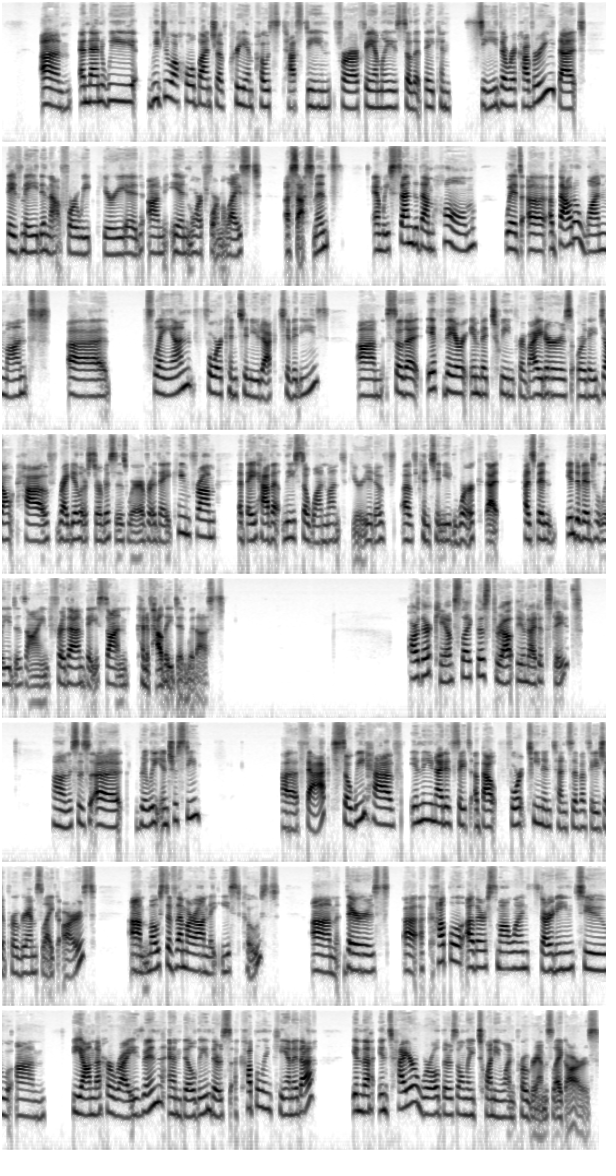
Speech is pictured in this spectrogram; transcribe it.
Um, and then we we do a whole bunch of pre and post testing for our families so that they can see the recovery that they've made in that four week period um, in more formalized assessments. And we send them home with a, about a one month uh, plan for continued activities um, so that if they are in between providers or they don't have regular services wherever they came from, that they have at least a one month period of, of continued work that has been individually designed for them based on kind of how they did with us. Are there camps like this throughout the United States? Um, this is a really interesting uh, fact. So we have in the United States about 14 intensive aphasia programs like ours. Um, most of them are on the East Coast. Um, there's uh, a couple other small ones starting to um, be on the horizon and building. There's a couple in Canada. In the entire world, there's only 21 programs like ours.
